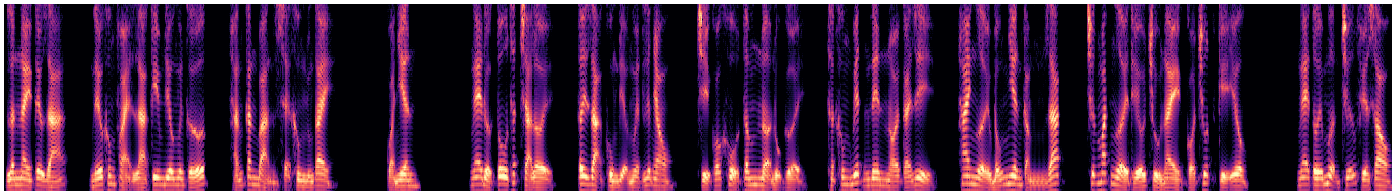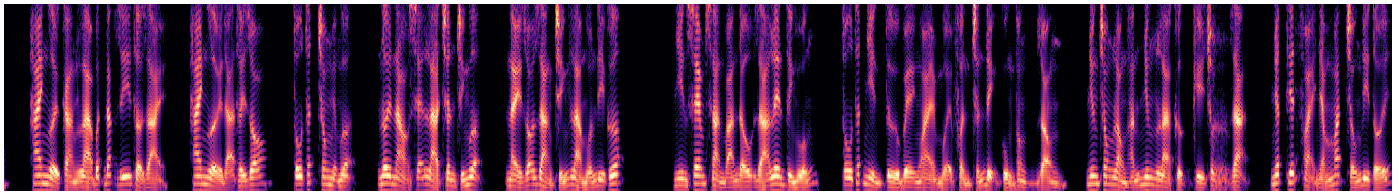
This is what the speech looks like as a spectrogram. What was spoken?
Lần này tiêu giá, nếu không phải là kim điêu nguyên cớ, hắn căn bản sẽ không nhúng tay. Quả nhiên, nghe được tô thất trả lời, tây dạ cùng địa nguyệt liếc nhau, chỉ có khổ tâm nợ nụ cười, thật không biết nên nói cái gì, hai người bỗng nhiên cảm giác, trước mắt người thiếu chủ này có chút kỳ yêu. Nghe tới mượn chữ phía sau, hai người càng là bất đắc dĩ thở dài, hai người đã thấy rõ, tô thất trong miệng mượn, nơi nào sẽ là chân chính mượn, này rõ ràng chính là muốn đi cướp. Nhìn xem sàn bán đấu giá lên tình huống, tô thất nhìn từ bề ngoài mười phần chấn định cùng thong dong, nhưng trong lòng hắn nhưng là cực kỳ chột dạ nhất thiết phải nhắm mắt chống đi tới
